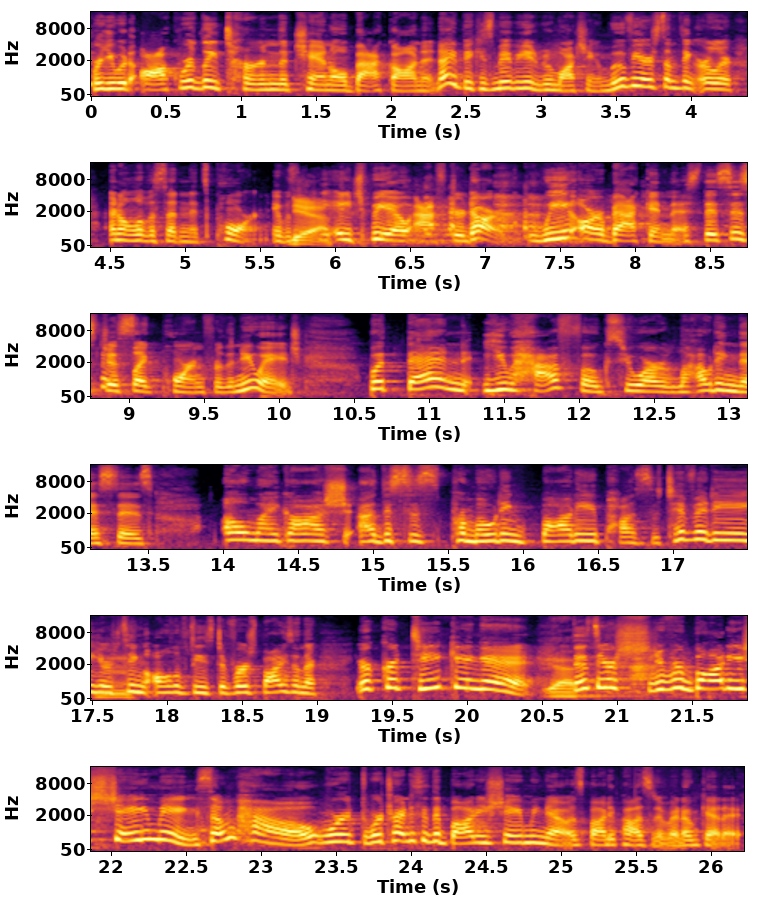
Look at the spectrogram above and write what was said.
where you would awkwardly turn the channel back on at night because maybe you'd been watching a movie or something earlier and all of a sudden it's porn. It was Yeah. the HBO After Dark. We are back in this. This is just like porn for the new age. But then you have folks who are lauding this as, oh my gosh, uh, this is promoting body positivity. You're seeing all of these diverse bodies on there. You're critiquing it. Yeah. This you're, sh- you're body shaming. Somehow we're, we're trying to see the body shaming now as body positive. I don't get it.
